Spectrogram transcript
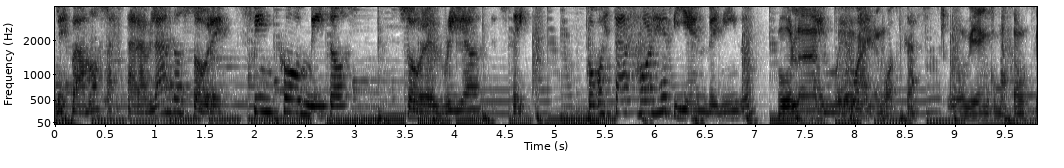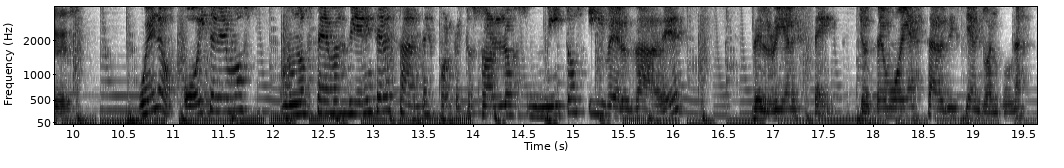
les vamos a estar hablando sobre cinco mitos sobre el real estate. ¿Cómo estás, Jorge? Bienvenido. Hola, de nuevo al podcast. Todo bien, ¿cómo están ustedes? Bueno, hoy tenemos unos temas bien interesantes porque estos son los mitos y verdades del real estate. Yo te voy a estar diciendo algunas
